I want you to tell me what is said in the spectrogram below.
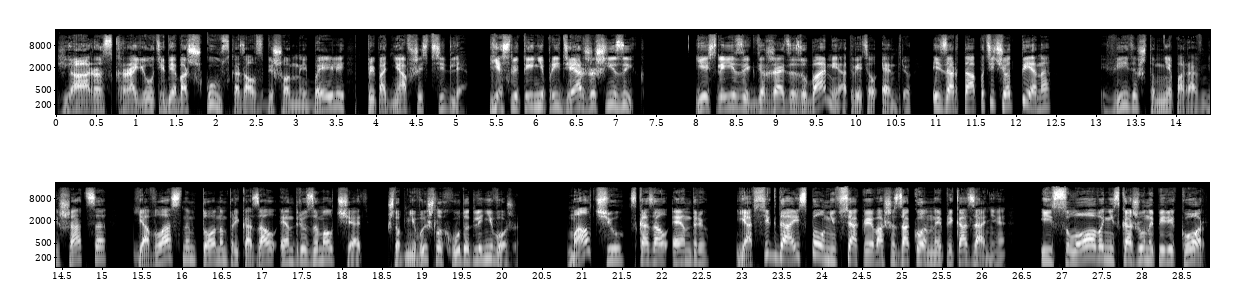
«Я раскрою тебе башку», — сказал взбешенный Бейли, приподнявшись в седле, «если ты не придержишь язык». «Если язык держать за зубами», — ответил Эндрю, «изо рта потечет пена». Видя, что мне пора вмешаться, я властным тоном приказал Эндрю замолчать, чтобы не вышло худо для него же. «Молчу», — сказал Эндрю. «Я всегда исполню всякое ваше законное приказание, и слова не скажу наперекор.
